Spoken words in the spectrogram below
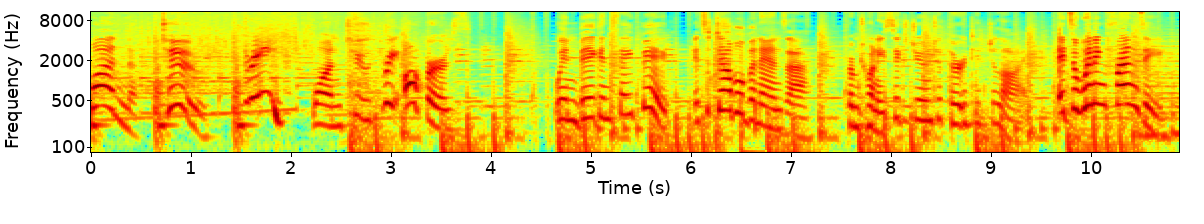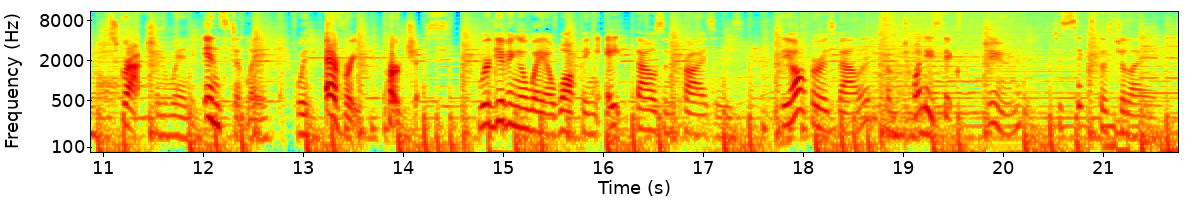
One, two, three. One, two, three offers. Win big and save big. It's a double bonanza from 26 June to 30th July. It's a winning frenzy. Scratch and win instantly with every purchase. We're giving away a whopping 8,000 prizes. The offer is valid from 26th June to 6th July.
